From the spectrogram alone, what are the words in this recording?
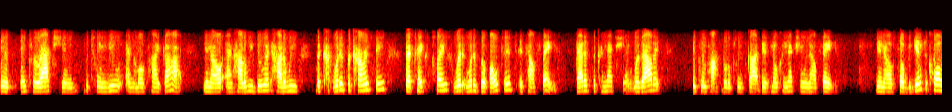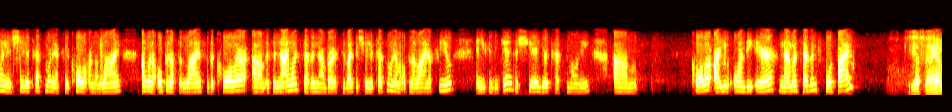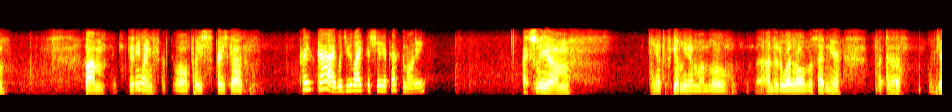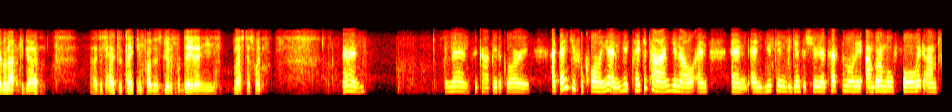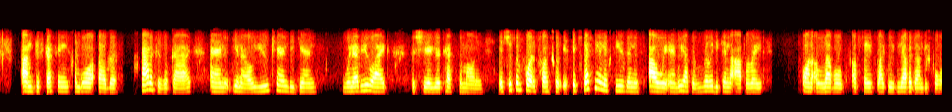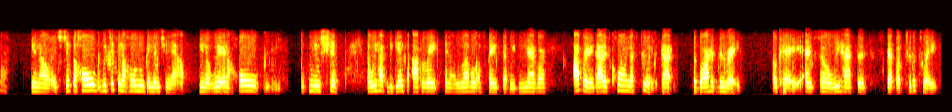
is interaction between you and the Most High God, you know, and how do we do it? How do we, the what is the currency that takes place? What what is the voltage? It's our faith. That is the connection. Without it, it's impossible to please God. There's no connection without faith. You know, so begin to call in and share your testimony. I see a caller on the line. I'm going to open up the line for the caller. Um, it's a 917 number. If you'd like to share your testimony, I'm going to open the line up for you, and you can begin to share your testimony. Um, caller, are you on the air? 91745? Yes, I am. Um, good evening. First of all, praise praise God. Praise God. Would you like to share your testimony? Actually, um, you have to forgive me. I'm I'm a little under the weather all of a sudden here, but uh, giving out to God, I just yes. like to thank Him for this beautiful day that He blessed us with. Amen. Amen. To God be the glory. I thank you for calling in. You take your time, you know, and and and you can begin to share your testimony. I'm going to move forward. Um, I'm discussing some more of the promises of God, and you know, you can begin whenever you like to share your testimony. It's just important for us especially in this season, this hour, and we have to really begin to operate on a level of faith like we've never done before. You know, it's just a whole, we're just in a whole new dimension now. You know, we're in a whole new shift, and we have to begin to operate in a level of faith that we've never operated. God is calling us to it. God, the bar has been raised. Okay, and so we have to step up to the plate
